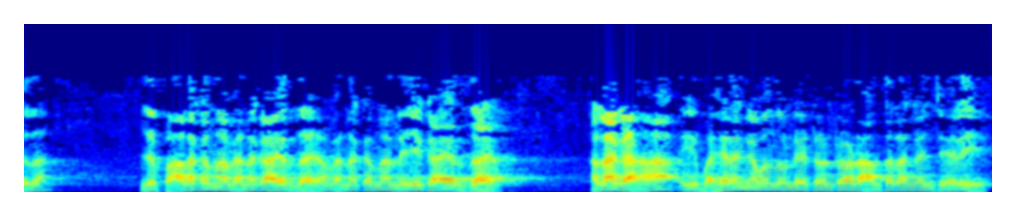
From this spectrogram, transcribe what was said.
కదా? ఇదే పాలకన్నా వెనక ఆయుర్దాయం వెనకన్నా నెయ్యికి ఆయుర్దాయం. అలాగా ఈ బహిరంగ మందు ఉండేటువంటి వాడు అంతరంగం చేరి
